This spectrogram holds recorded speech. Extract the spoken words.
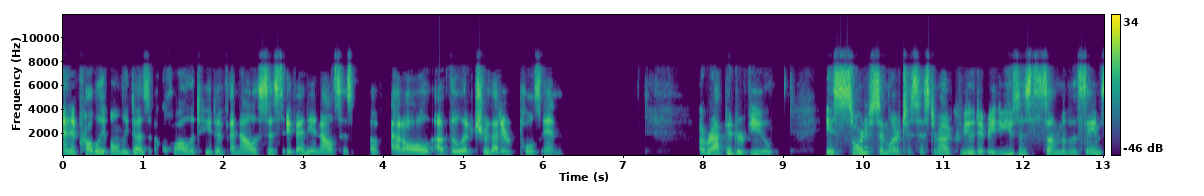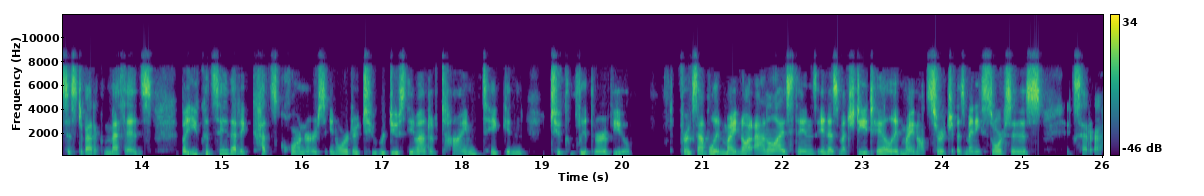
And it probably only does a qualitative analysis, if any analysis of, at all, of the literature that it pulls in. A rapid review is sort of similar to systematic review. It uses some of the same systematic methods, but you could say that it cuts corners in order to reduce the amount of time taken to complete the review. For example, it might not analyze things in as much detail, it might not search as many sources, etc.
